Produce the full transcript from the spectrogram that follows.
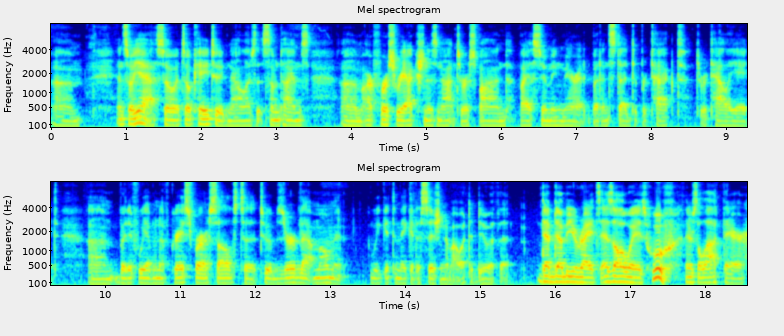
Um, and so yeah so it's okay to acknowledge that sometimes um, our first reaction is not to respond by assuming merit but instead to protect to retaliate um, but if we have enough grace for ourselves to, to observe that moment we get to make a decision about what to do with it Deb W writes, as always, whew, there's a lot there.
